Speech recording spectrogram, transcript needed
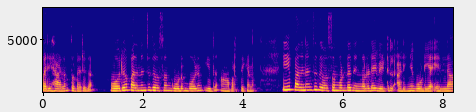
പരിഹാരം തുടരുക. ഓരോ പതിനഞ്ച് ദിവസം കൂടുമ്പോഴും ഇത് ആവർത്തിക്കണം. ഈ പതിനഞ്ച് ദിവസം കൊണ്ട് നിങ്ങളുടെ വീട്ടിൽ അടിഞ്ഞുകൂടിയ എല്ലാ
